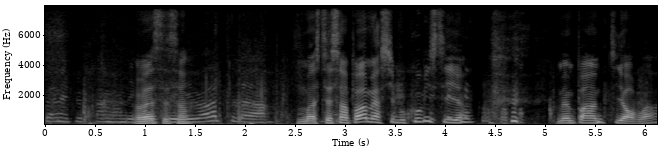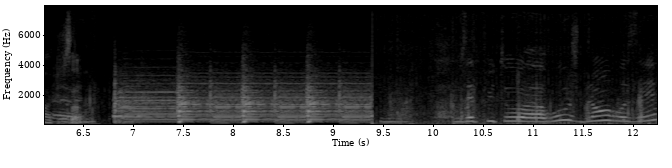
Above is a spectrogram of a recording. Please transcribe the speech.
pas à mettre le frein à main Ouais, c'est ça. Hop là. Bah, c'était sympa, merci beaucoup Misty. hein. Même pas un petit au revoir, tout ça. Euh, Vous êtes plutôt euh, rouge, blanc, rosé?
